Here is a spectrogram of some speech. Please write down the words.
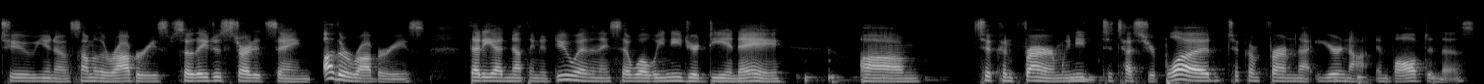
to, you know, some of the robberies. So they just started saying other robberies that he had nothing to do with. And they said, well, we need your DNA um, to confirm. We need to test your blood to confirm that you're not involved in this.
